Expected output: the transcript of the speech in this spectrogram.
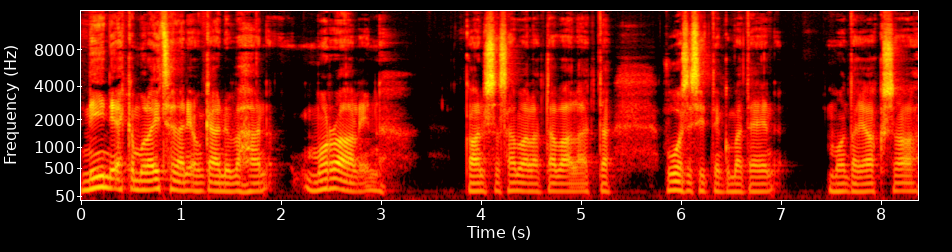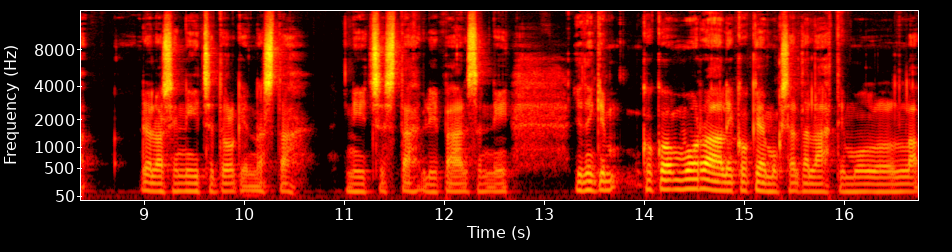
Niin ehkä mulla itselläni on käynyt vähän moraalin kanssa samalla tavalla, että vuosi sitten kun mä tein monta jaksoa Deleuzein Nietzsche-tulkinnasta, Nietzschestä ylipäänsä, niin jotenkin koko moraalikokemukselta lähti mulla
